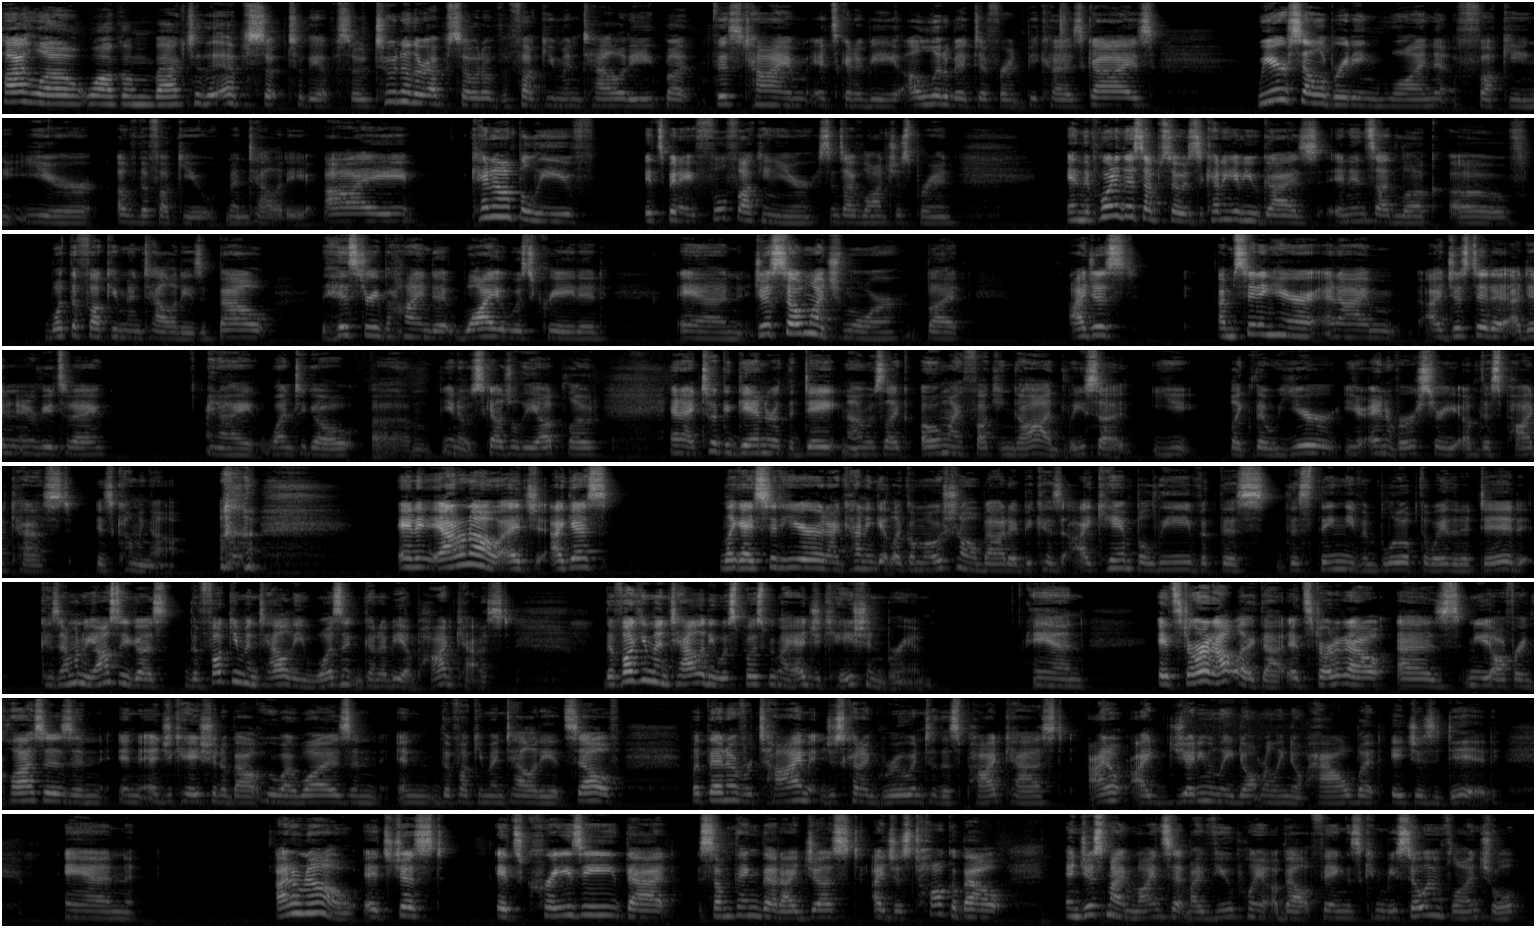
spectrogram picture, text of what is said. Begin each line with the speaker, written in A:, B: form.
A: Hi, hello, welcome back to the episode, to the episode, to another episode of the Fuck You Mentality, but this time it's gonna be a little bit different because, guys, we are celebrating one fucking year of the Fuck You Mentality. I cannot believe it's been a full fucking year since I've launched this brand. And the point of this episode is to kind of give you guys an inside look of what the Fuck You Mentality is about, the history behind it, why it was created and just so much more. But I just I'm sitting here and I'm I just did it. I did an interview today, and I went to go um, you know schedule the upload, and I took a gander at the date, and I was like, oh my fucking god, Lisa, you like the year your anniversary of this podcast is coming up. and it, I don't know. I, I guess like I sit here and I kind of get like emotional about it because I can't believe that this this thing even blew up the way that it did because I'm gonna be honest with you guys, the fuck you mentality wasn't gonna be a podcast. The fuck you mentality was supposed to be my education brand. And it started out like that. It started out as me offering classes and, and education about who I was and, and the fuck you mentality itself. But then over time it just kind of grew into this podcast. I don't I genuinely don't really know how, but it just did. And I don't know. It's just it's crazy that something that I just I just talk about and just my mindset, my viewpoint about things can be so influential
